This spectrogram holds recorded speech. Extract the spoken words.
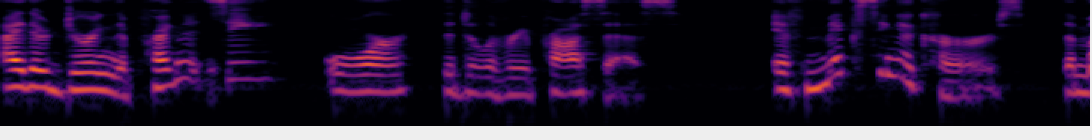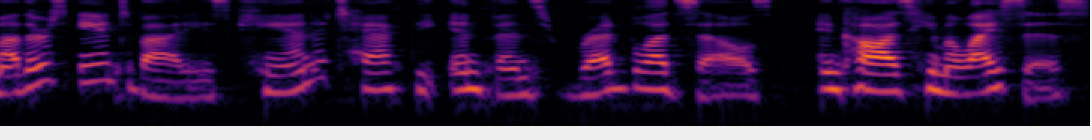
either during the pregnancy or the delivery process. If mixing occurs, the mother's antibodies can attack the infant's red blood cells and cause hemolysis,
